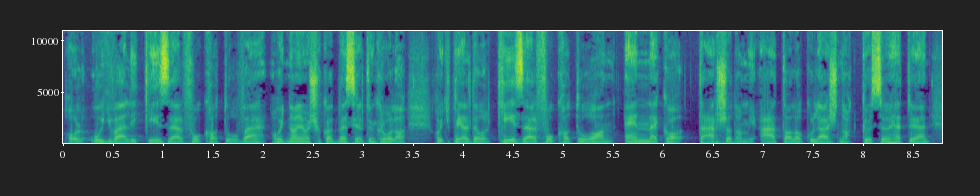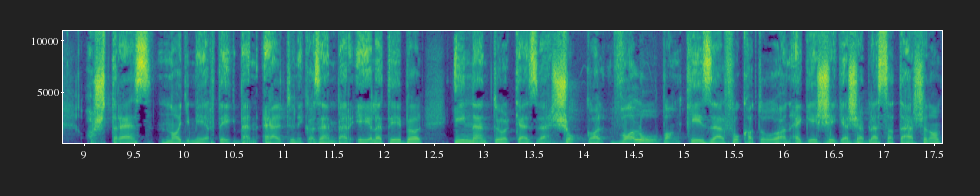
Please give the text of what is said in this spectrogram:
ahol úgy válik kézzelfoghatóvá, hogy nagyon sokat beszéltünk róla, hogy például kézzelfoghatóan ennek a társadalmi átalakulásnak köszönhetően a stressz nagy mértékben eltűnik az ember életéből, innentől kezdve sokkal valóban kézzelfoghatóan egészségesebb lesz a társadalom,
